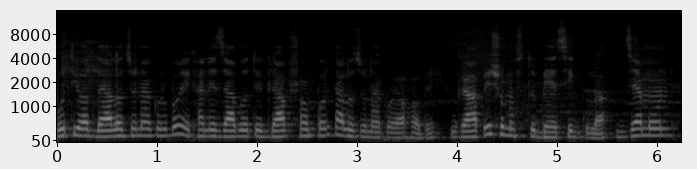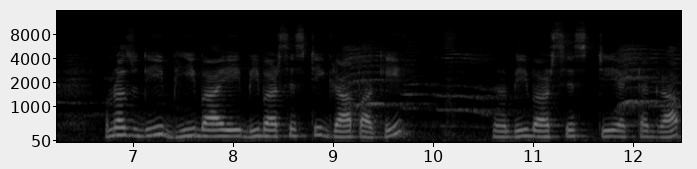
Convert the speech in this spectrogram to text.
গতি অধ্যায় আলোচনা করব। এখানে যাবতীয় গ্রাফ সম্পর্কে আলোচনা করা হবে। গ্রাফে সমস্ত বেসিকগুলা। যেমন, আমরা যদি V by V versus T graph আঁকি ভি ভার্সেস টি একটা গ্রাফ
